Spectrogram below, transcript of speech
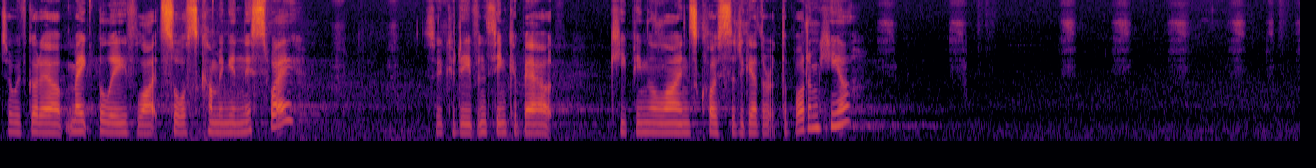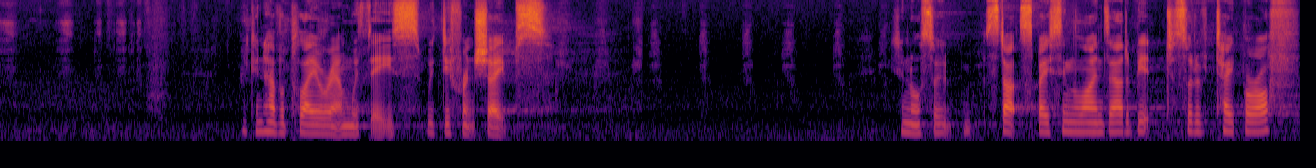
So we've got our make-believe light source coming in this way. So you could even think about keeping the lines closer together at the bottom here. You can have a play around with these, with different shapes. You can also start spacing the lines out a bit to sort of taper off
